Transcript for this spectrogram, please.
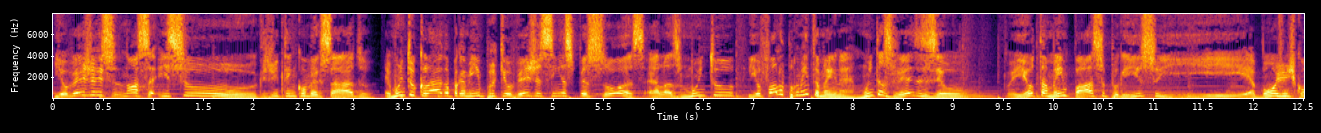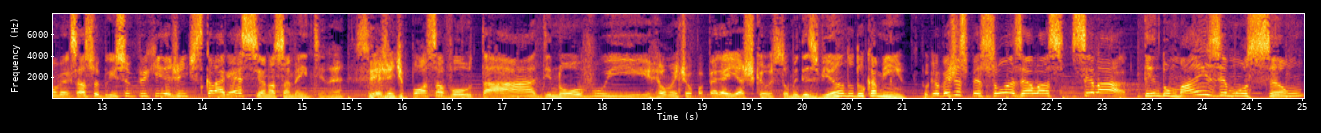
E eu vejo isso, nossa, isso que a gente tem conversado é muito claro pra mim porque eu vejo assim as pessoas, elas muito, e eu falo por mim também, né? Muitas vezes eu eu também passo por isso e é bom a gente conversar sobre isso porque a gente esclarece a nossa mente, né? Sim. E a gente possa voltar de novo e realmente, opa, peraí, acho que eu estou me desviando do caminho. Porque eu vejo as pessoas, elas, sei lá, tendo mais emoção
